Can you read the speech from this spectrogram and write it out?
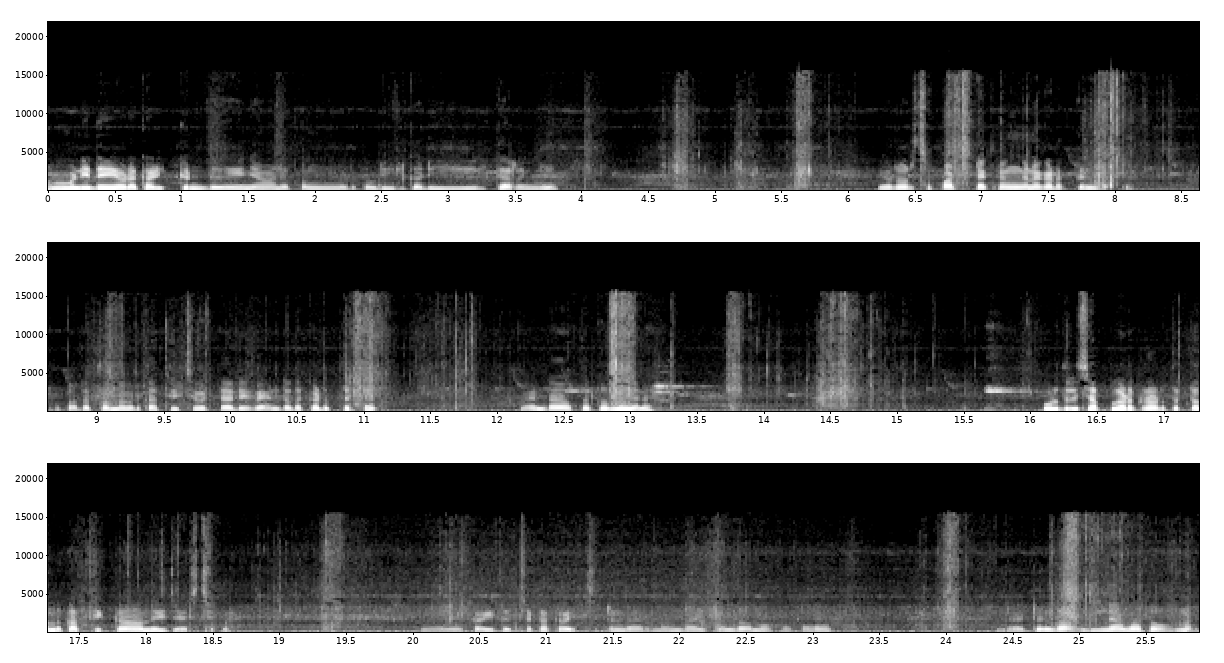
അവിടെ ഇവിടെ കഴിക്കുന്നുണ്ട് ഞാനിപ്പോൾ ഇങ്ങോട്ട് തൊടിയിൽ കടിയിലേക്ക് ഇറങ്ങി. ഇവിടെ കുറച്ച് പട്ടൊക്കെ ഇങ്ങനെ കിടക്കുന്നുണ്ട് അപ്പോൾ അതൊക്കെ ഒന്ന് അങ്ങോട്ട് കത്തിച്ച് വിട്ടാലേ വേണ്ടതൊക്കെ എടുത്തിട്ട് വേണ്ടാത്തൊക്കെ ഒന്നിങ്ങനെ കൂടുതൽ ചപ്പ് കിടക്കണടുത്തിട്ടൊന്ന് കത്തിക്കാമെന്ന് വിചാരിച്ചു. കൈതച്ചക്കൊക്കെ വെച്ചിട്ടുണ്ടായിരുന്നു. ഉണ്ടായിട്ടുണ്ടോ നോക്കട്ടെ. ഉണ്ടായിട്ടുണ്ടോ? ഇല്ലയെന്നാണ് തോന്നുന്നത്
